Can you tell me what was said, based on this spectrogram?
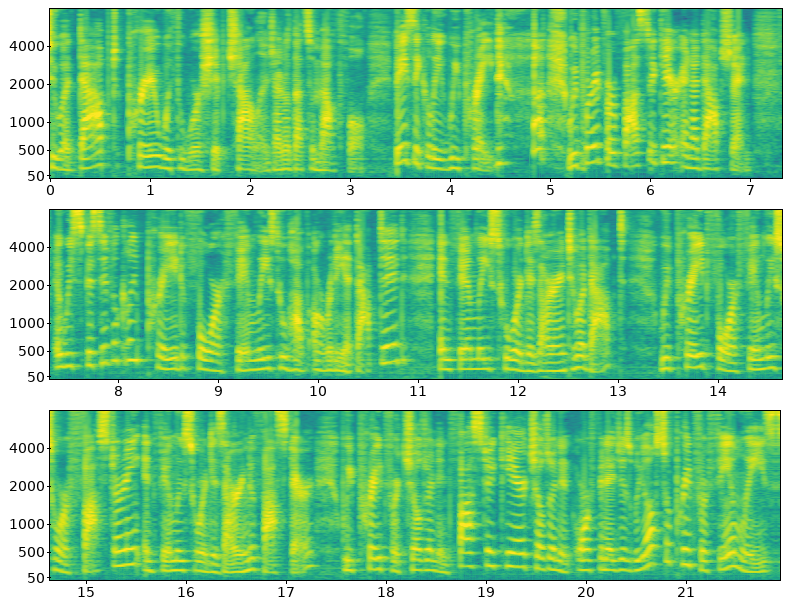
to adopt prayer with worship challenge. I know that's a mouthful. Basically, we prayed. we prayed for foster care and adoption. And we specifically prayed for families who have already adopted and families who are desiring to adopt. We prayed for families who are fostering and families who are desiring to foster. We prayed for children in foster care, children in orphanages. We also prayed for families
